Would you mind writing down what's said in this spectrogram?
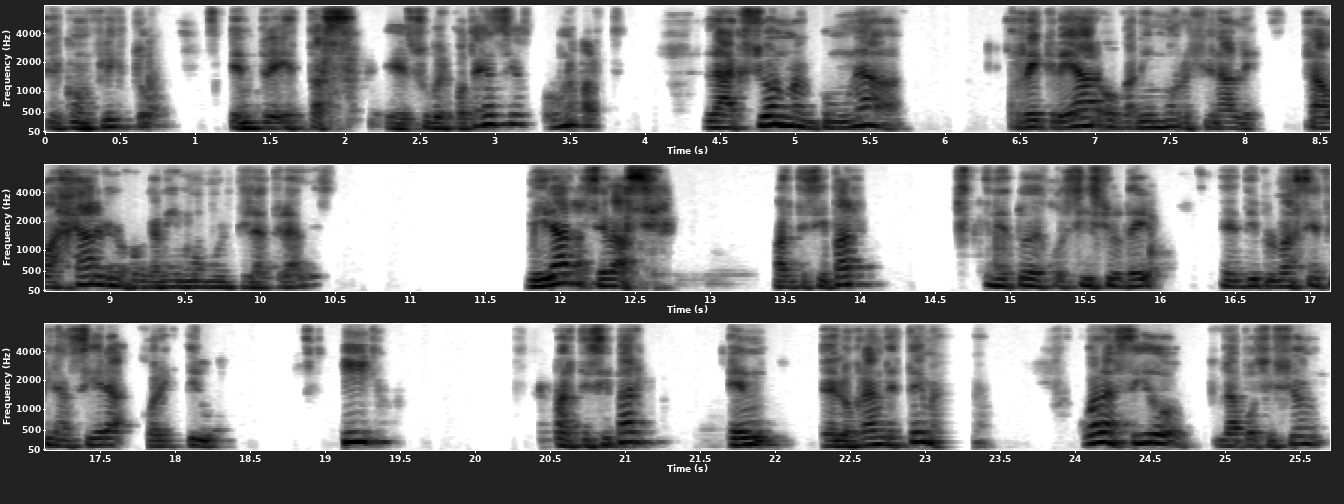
el conflicto entre estas eh, superpotencias, por una parte, la acción mancomunada recrear organismos regionales, trabajar en los organismos multilaterales, mirar hacia base, participar en estos ejercicios de eh, diplomacia financiera colectiva y participar en, los grandes temas. ¿Cuál ha sido la posición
